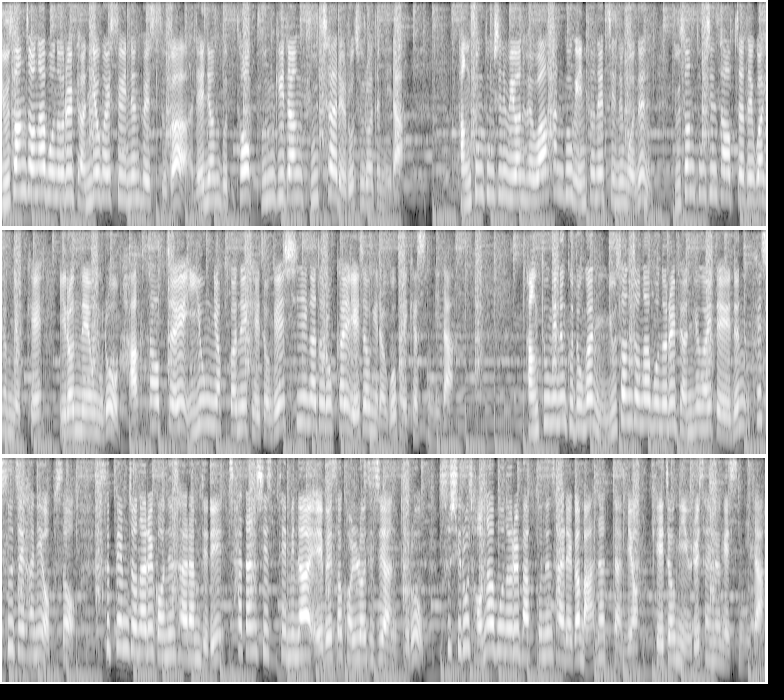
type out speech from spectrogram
유선 전화번호를 변경할 수 있는 횟수가 내년부터 분기당 두 차례로 줄어듭니다. 방송통신위원회와 한국인터넷진흥원은 유선통신 사업자들과 협력해 이런 내용으로 각 사업자의 이용 약관을 개정해 시행하도록 할 예정이라고 밝혔습니다. 방통위는 그동안 유선 전화번호를 변경할 때에는 횟수 제한이 없어 스팸 전화를 거는 사람들이 차단 시스템이나 앱에서 걸러지지 않도록 수시로 전화번호를 바꾸는 사례가 많았다며 개정 이유를 설명했습니다.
